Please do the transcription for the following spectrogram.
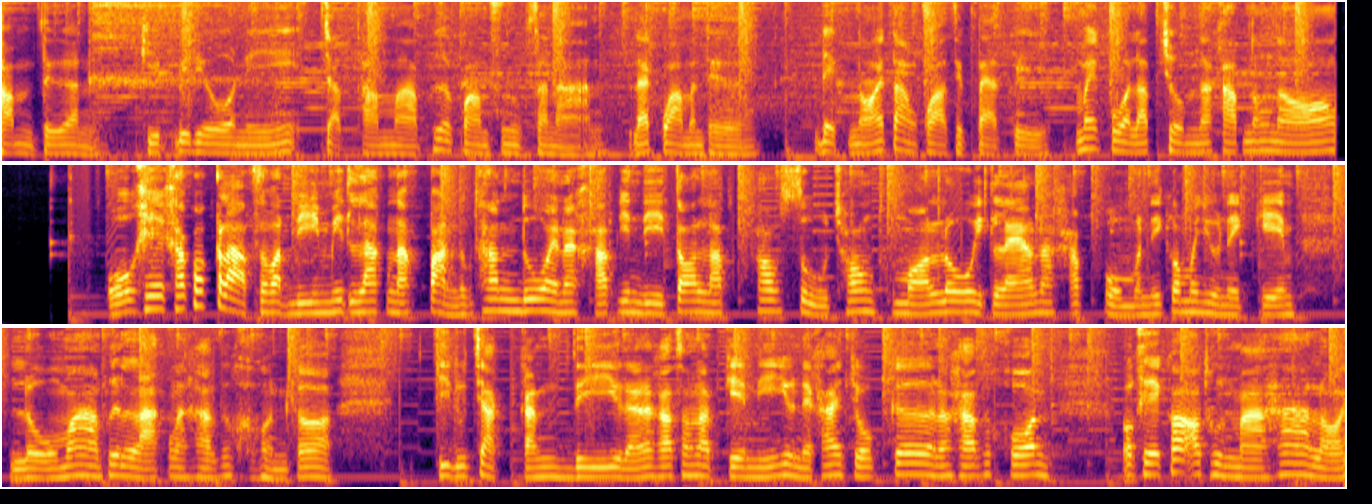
คำเตือน คลิปวิดีโอนี้จัดทำมาเพื่อความสนุกสนานและความบันเทิง เด็กน้อยต่ำกว่า 18 ปี ไม่ควรรับชมนะครับน้องๆ โอเคครับก็กราบสวัสดีมิตรรักนักปั่นทุกท่านด้วยนะครับ ยินดีต้อนรับเข้าสู่ช่อง Tomorrow อีกแล้วนะครับ ผมวันนี้ก็มาอยู่ในเกมโลมาเพื่อนรักนะครับ ทุกคนก็ ที่รู้จักกันดีอยู่แล้วนะครับสำหรับเกมนี้อยู่ในค่ายโจ๊กเกอร์นะครับทุกคนโอเคก็เอาทุนมา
